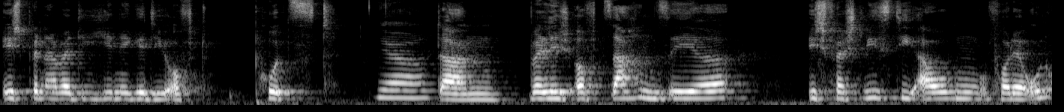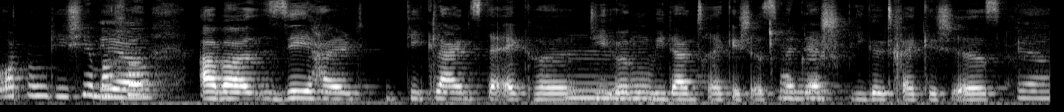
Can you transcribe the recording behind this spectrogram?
ich bin aber diejenige, die oft putzt. Ja. Dann, weil ich oft Sachen sehe, ich verschließe die Augen vor der Unordnung, die ich hier mache, ja. aber sehe halt die kleinste Ecke, mhm. die irgendwie dann dreckig ist, wenn der Spiegel dreckig ist. Ja.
